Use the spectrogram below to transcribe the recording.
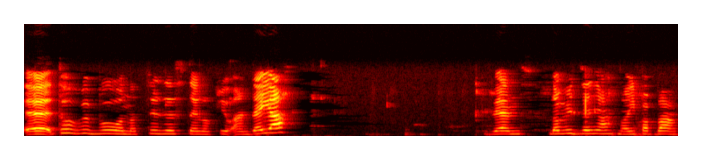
e, to by było na tyle z tego Q&A. Więc do widzenia, no i pa pa.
